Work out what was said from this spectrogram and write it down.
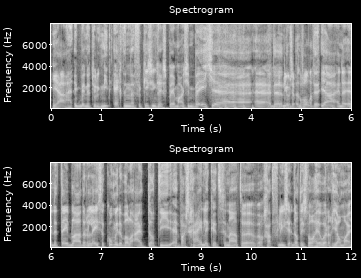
Ja, ik ben natuurlijk niet echt een verkiezingsexpert, maar als je een beetje uh, uh, de, het nieuws hebt gevolgd. De, ja, en de, en de theebladeren leest, dan kom je er wel uit dat hij waarschijnlijk het Senaat wel gaat verliezen. En dat is wel heel erg jammer.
